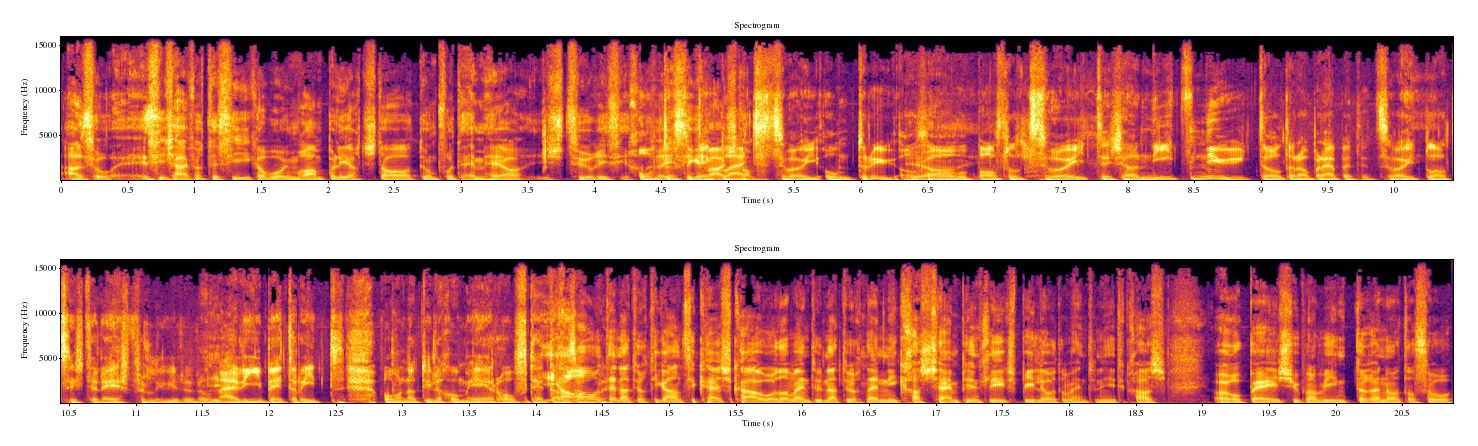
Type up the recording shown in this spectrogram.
Also, es ist einfach der Sieger, der im Rampenlicht steht und von dem her ist Zürich sicher und der richtige Meister. Und Platz 2 und 3. Also, ja, aber Basel zweit ist ja nicht nichts, oder? Aber eben, der zweite Platz ist der erste Verlierer und dann IB dritt, wo man natürlich auch mehr erhofft hat. Ja, und dann natürlich die ganze Cash Cow, oder? Wenn du natürlich nicht kannst Champions League spielen oder wenn du nicht kannst europäisch überwintern oder so,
